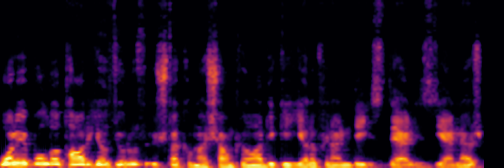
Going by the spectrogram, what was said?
Voleybolda tarih yazıyoruz. 3 takımla Şampiyonlar Ligi yarı finalindeyiz değerli izleyenler.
